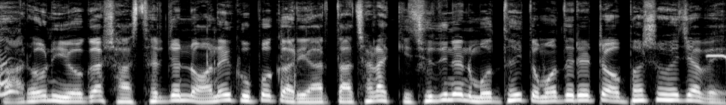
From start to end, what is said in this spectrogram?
কারণ যোগা স্বাস্থ্যের জন্য অনেক উপকারী আর তাছাড়া কিছুদিনের মধ্যেই তোমাদের এটা অভ্যাস হয়ে যাবে।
